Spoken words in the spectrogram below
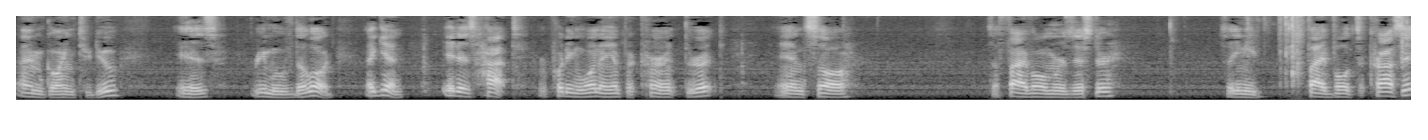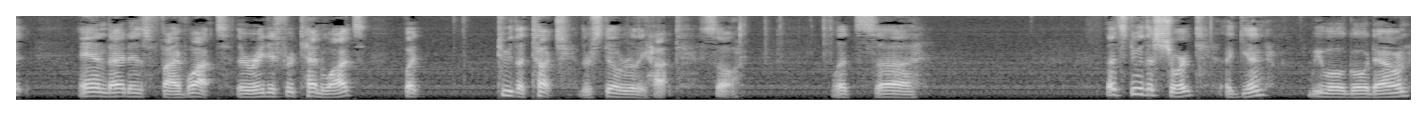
I'm going to do is remove the load. Again, it is hot. We're putting 1 amp of current through it, and so it's a 5 ohm resistor. So you need 5 volts across it, and that is 5 watts. They're rated for 10 watts, but to the touch, they're still really hot. So let's uh, let's do the short again. We will go down.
